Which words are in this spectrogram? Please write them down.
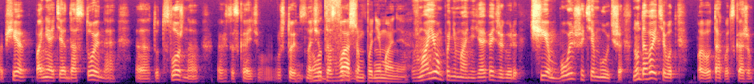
Вообще понятие достойное, э, тут сложно, как это сказать, что это значит ну, вот достойное. в вашем понимании. В моем понимании, я опять же говорю, чем больше, тем лучше. Ну давайте вот, э, вот так вот скажем.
